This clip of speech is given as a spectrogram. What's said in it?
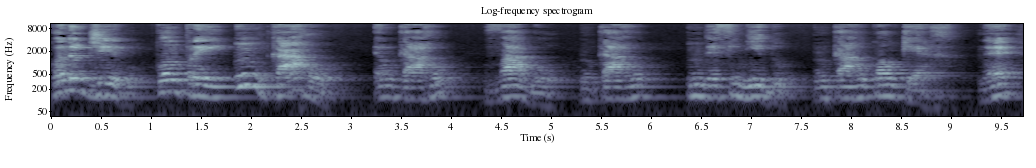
quando eu digo comprei um carro, é um carro vago, um carro indefinido, um carro qualquer, né?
